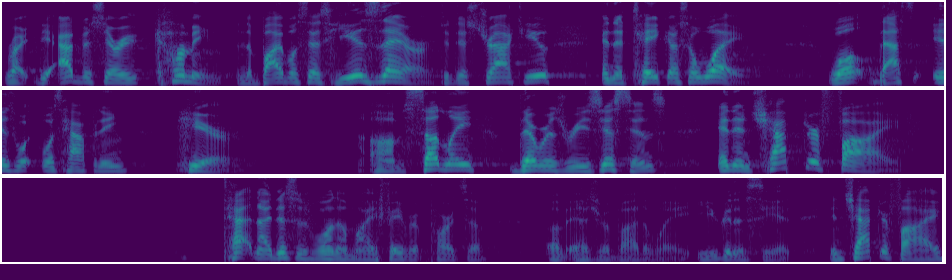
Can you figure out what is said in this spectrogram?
Right, the adversary coming. And the Bible says he is there to distract you and to take us away. Well, that is what was happening here. Um, suddenly, there was resistance. And in chapter 5, Tatnai, this is one of my favorite parts of, of Ezra, by the way. You're going to see it. In chapter 5,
